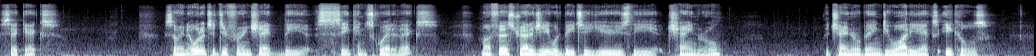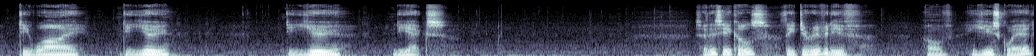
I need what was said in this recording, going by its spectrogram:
sec x. So in order to differentiate the secant squared of x, my first strategy would be to use the chain rule. The chain rule being dy dx equals dy du du dx. So this equals the derivative of u squared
